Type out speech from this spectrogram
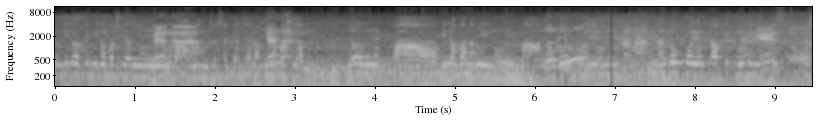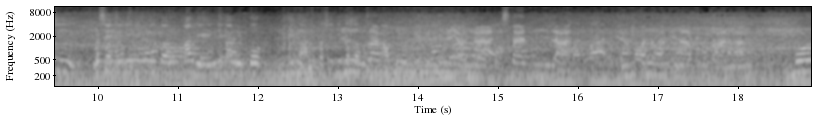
hindi natin binabasihan yung Kaya nga- daan ng sasakyan sir. Ang binabasihan yung ah, binaba na memo na Oo, nandun po yun. yung Tama. nandun po yung traffic mobility. Yes, oo. Kasi Kasi- hindi yung ibang kalye, hindi namin po namin kasi hindi Yung kasama mobility na yan na study nila, hindi pa naman inaaprobahan ng more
